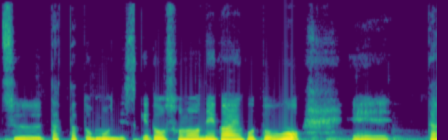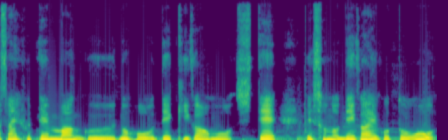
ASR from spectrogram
通だったと思うんですけど、その願い事を、え太宰府天満宮の方で祈願をしてでその願い事を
